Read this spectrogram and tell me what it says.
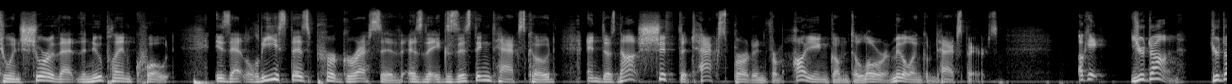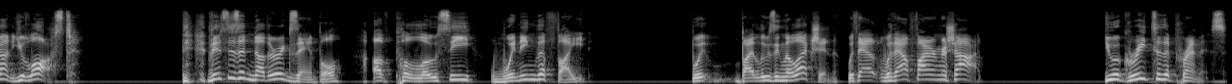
to ensure that the new plan, quote, is at least as progressive as the existing tax code and does not shift the tax burden from high income to lower and middle income taxpayers. Okay, you're done. You're done. You lost. This is another example of Pelosi winning the fight by losing the election without without firing a shot. You agreed to the premise.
